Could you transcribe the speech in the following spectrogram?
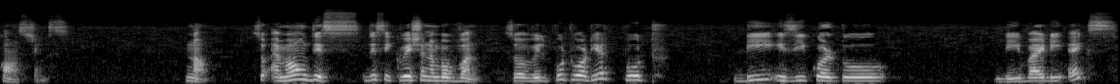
constants. Now so among this this equation number one so we'll put what here? Put d is equal to d by dx.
